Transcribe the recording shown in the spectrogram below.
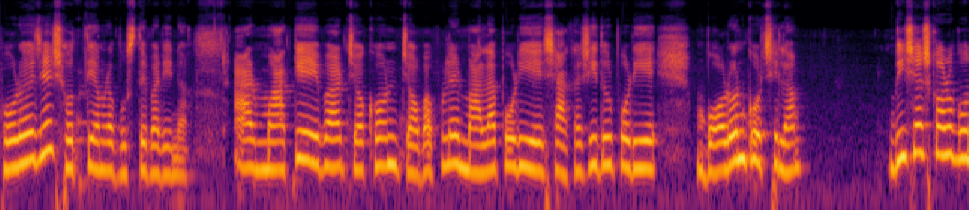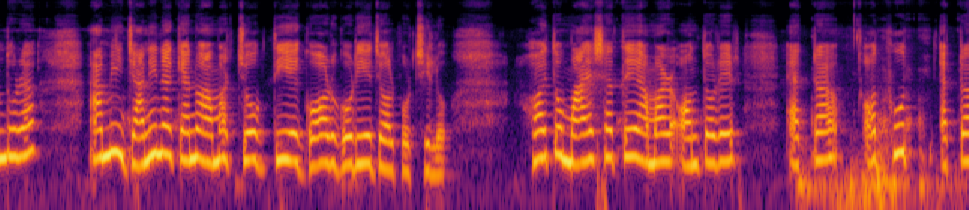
ভোর হয়ে যায় সত্যি আমরা বুঝতে পারি না। আর মাকে এবার যখন জবা ফুলের মালা পরিয়ে, শাখা সিঁদুর পরিয়ে বরণ করছিলাম, বিশ্বাস করো বন্ধুরা, আমি জানি না কেন আমার চোখ দিয়ে গড় গড়িয়ে জল পড়ছিল। হয়তো মায়ের সাথে আমার অন্তরের একটা অদ্ভুত একটা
